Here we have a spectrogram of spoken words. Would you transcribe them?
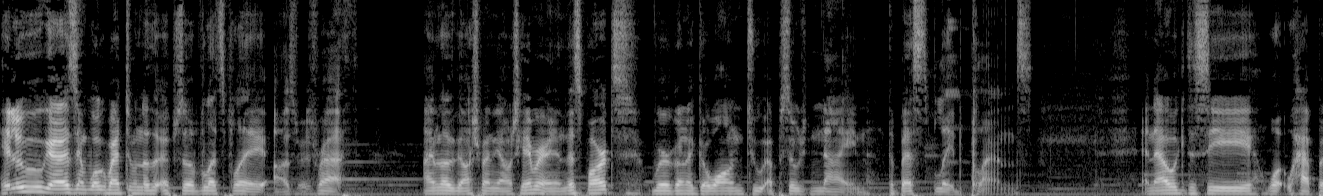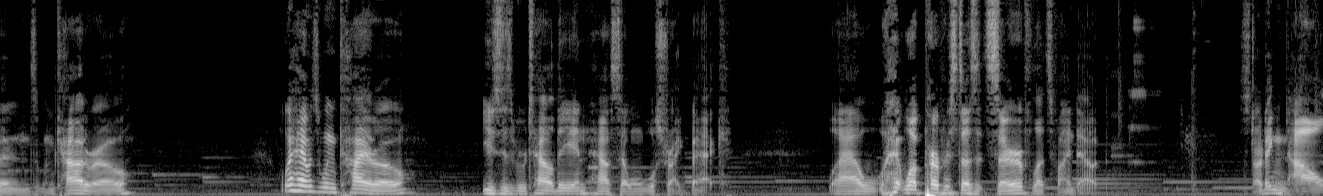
Hello guys and welcome back to another episode of Let's Play Asura's Wrath. I'm Levy the Amish the Amish Gamer, and in this part, we're gonna go on to episode 9, The Best Laid Plans. And now we get to see what happens when Kalrow... What happens when Kalrow uses brutality and how someone will strike back. Wow, what purpose does it serve? Let's find out. Starting now.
